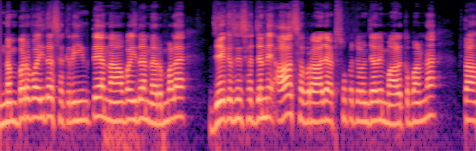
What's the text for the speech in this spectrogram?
ਨੰਬਰ ਬਾਈ ਦਾ ਸਕਰੀਨ ਤੇ ਆ ਨਾਂ ਬਾਈ ਦਾ ਨਰਮਲ ਹੈ। ਜੇ ਕਿਸੇ ਸੱਜਣ ਨੇ ਆਹ ਸਵਰਾਜ 855 ਦੇ ਮਾਲਕ ਬਣਨਾ ਤਾਂ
